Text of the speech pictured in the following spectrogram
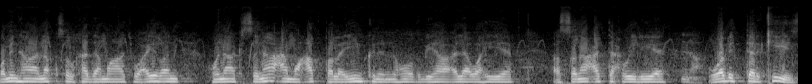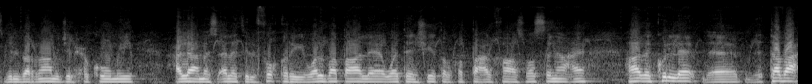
ومنها نقص الخدمات وأيضا هناك صناعة معطلة يمكن النهوض بها ألا وهي الصناعة التحويلية نعم. وبالتركيز بالبرنامج الحكومي على مسألة الفقر والبطالة وتنشيط القطاع الخاص والصناعة هذا كله آه، تضع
